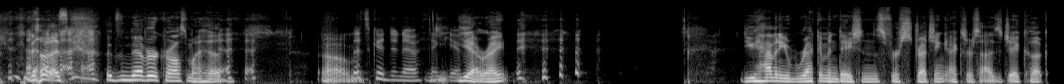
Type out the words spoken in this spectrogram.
no, that's, that's never crossed my head. Um, That's good to know. Thank you. yeah, right. Do you have any recommendations for stretching exercise, Jay Cook?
